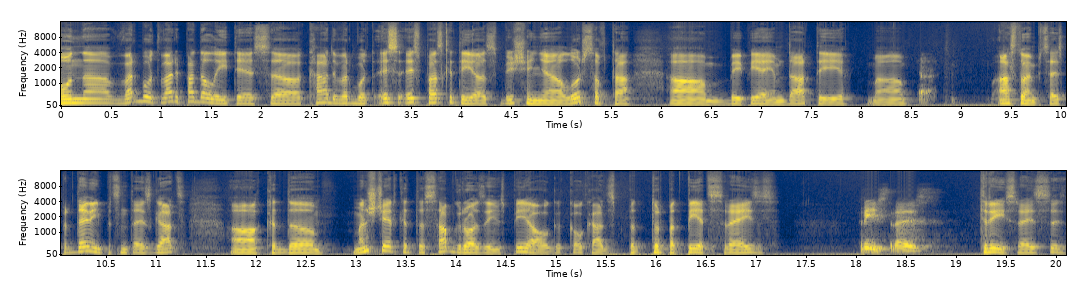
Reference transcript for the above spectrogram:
Un uh, varbūt vari padalīties, uh, kādi varbūt es, es paskatījos, bišķiņā Lursoftā uh, bija pieejami dati uh, 18. pret 19. gads, uh, kad uh, man šķiet, ka tas apgrozījums pieauga kaut kādas pat, turpat piecas reizes. Trīs reizes. Trīs reizes,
